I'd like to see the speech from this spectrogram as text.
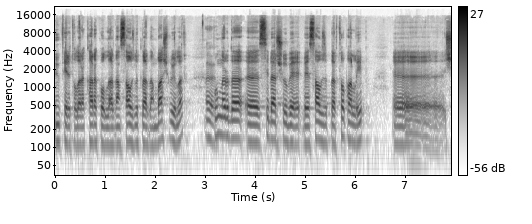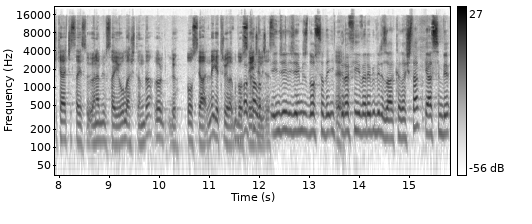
münferit olarak karakollardan, savcılıklardan başvuruyorlar. Bunları da e, siber şube ve savcılıklar toparlayıp e, şikayetçi sayısı önemli bir sayıya ulaştığında örgütlü dosya haline getiriyorlar. Bu dosyayı Bakalım inceleyeceğiz. inceleyeceğimiz dosyada ilk Evet. grafiği verebiliriz arkadaşlar. Gelsin bir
